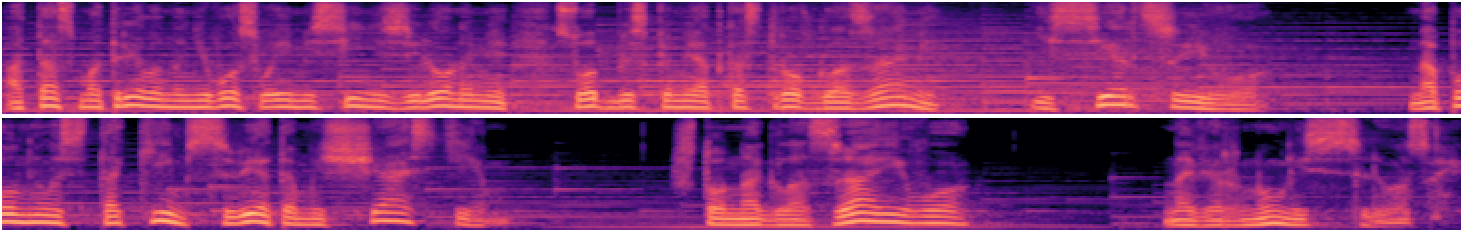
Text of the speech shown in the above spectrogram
а та смотрела на него своими сине-зелеными с отблесками от костров глазами, и сердце его наполнилось таким светом и счастьем, что на глаза его навернулись слезы.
